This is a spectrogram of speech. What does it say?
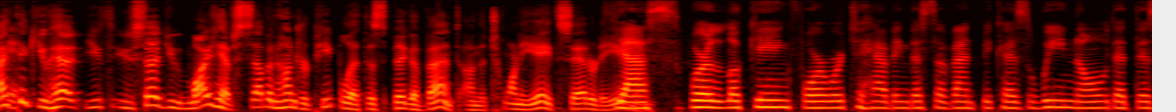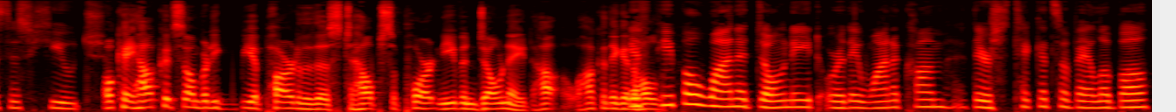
I think you had you, you said you might have 700 people at this big event on the 28th Saturday evening. Yes, we're looking forward to having this event because we know that this is huge. Okay, how could somebody be a part of this to help support and even donate? How how could they get a if people want to donate or they want to come, there's tickets available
